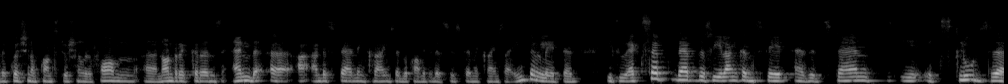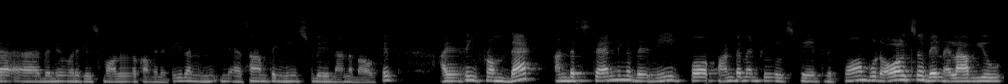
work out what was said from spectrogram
the question of constitutional reform, uh, non-recurrence, and uh, understanding crimes that were committed as systemic crimes are interrelated. If you accept that the Sri Lankan state, as it stands, excludes the numerically smaller communities, and something needs to be done about it. I think from that understanding of the need for fundamental state reform would also then allow you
